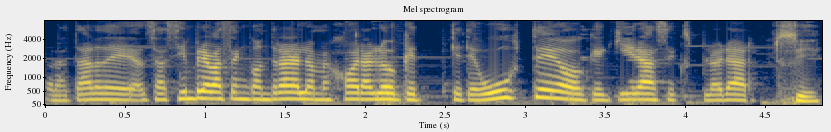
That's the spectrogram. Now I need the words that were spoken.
tratar de. O sea, siempre vas a encontrar a lo mejor algo que, que te guste o que quieras explorar. Sí,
